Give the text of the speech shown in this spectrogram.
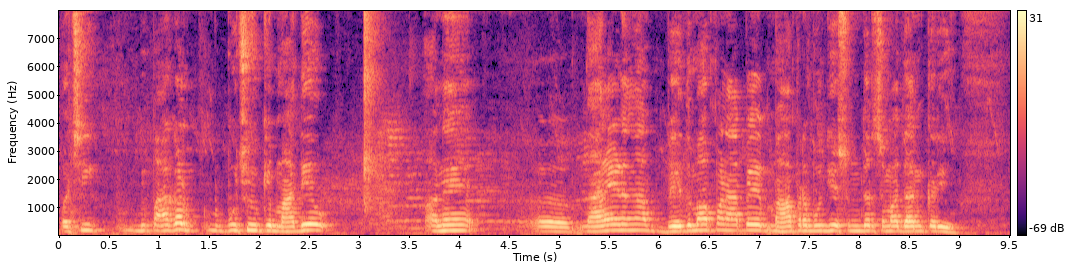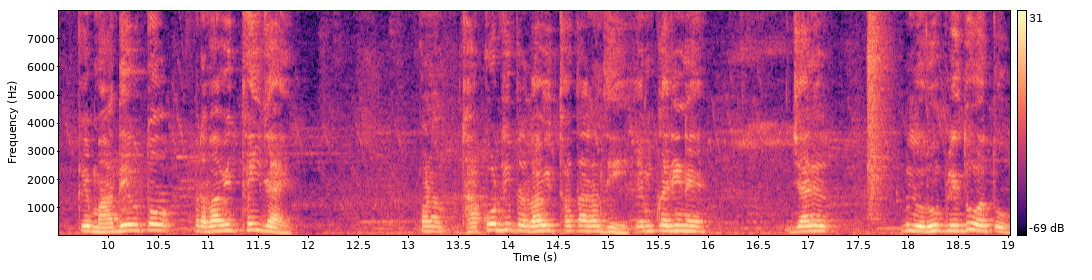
પછી આગળ પૂછ્યું કે મહાદેવ અને નારાયણના ભેદમાં પણ આપે મહાપ્રભુજીએ સુંદર સમાધાન કર્યું કે મહાદેવ તો પ્રભાવિત થઈ જાય, પણ ઠાકોરજી પ્રભાવિત થતા નથી. એમ કરીને જ્યારે પેલું રૂપ લીધું હતું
